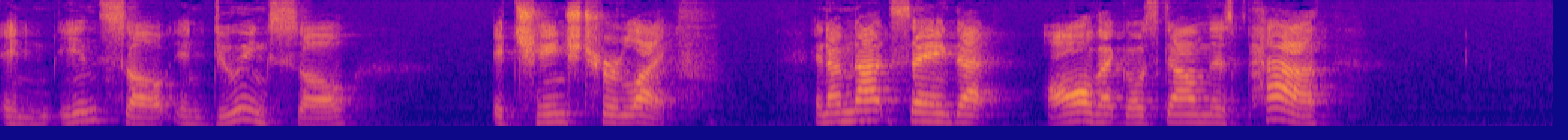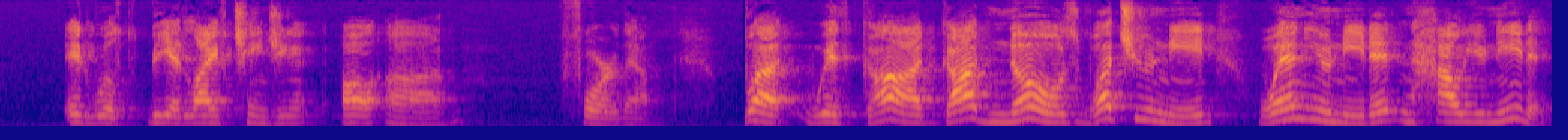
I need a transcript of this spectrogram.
And in so, in doing so, it changed her life. And I'm not saying that all that goes down this path, it will be a life changing uh, for them. But with God, God knows what you need, when you need it, and how you need it.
